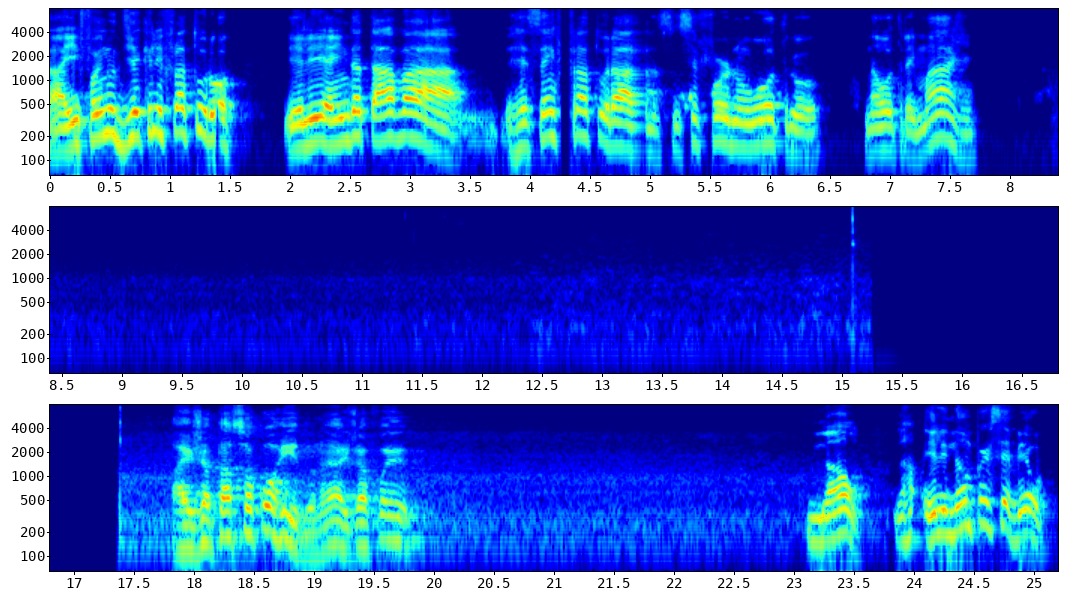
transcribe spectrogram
aí foi no dia que ele fraturou. Ele ainda estava recém-fraturado. Se você for no outro, na outra imagem, Aí já está socorrido, né? Aí já foi Não, não, ele não percebeu.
